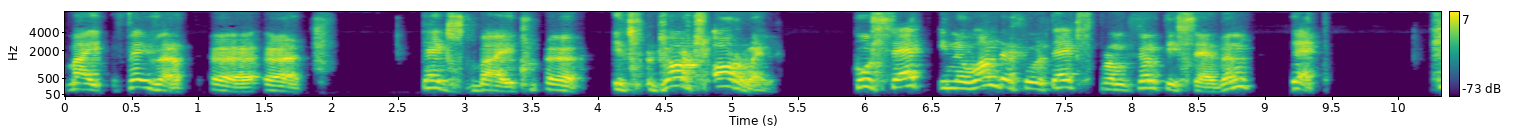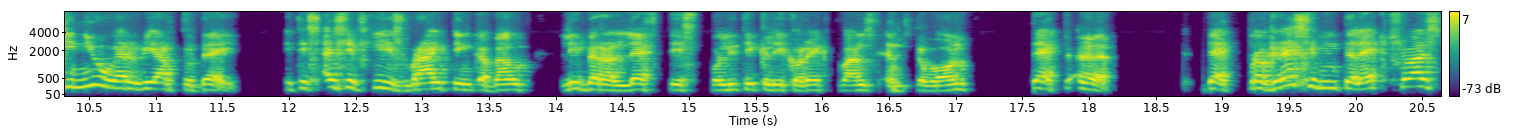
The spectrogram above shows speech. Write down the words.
my favorite uh, uh, text by uh, it's George Orwell, who said in a wonderful text from 37 that he knew where we are today. It is as if he is writing about liberal, leftist, politically correct ones, and so on. That uh, that progressive intellectuals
